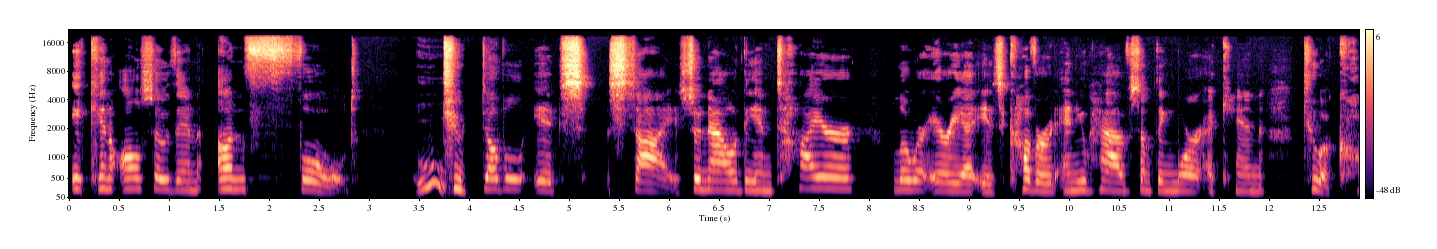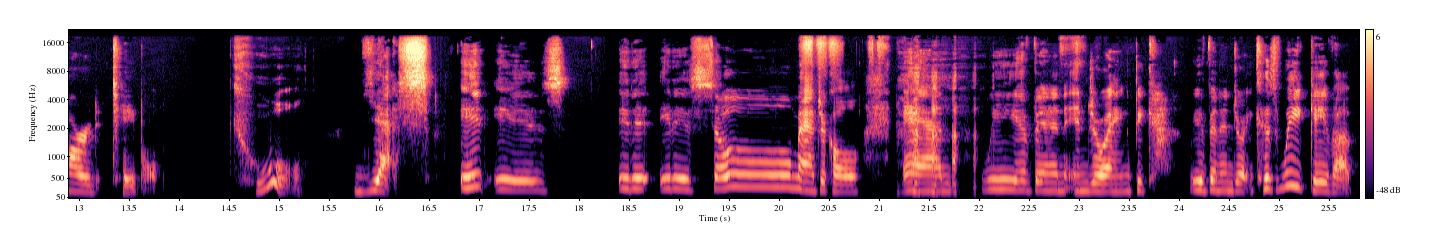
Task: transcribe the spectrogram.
it can also then unfold Ooh. to double its size. So now the entire lower area is covered and you have something more akin to a card table. Cool. Yes, It is it, it is so magical and we have been enjoying because we've been enjoying because we gave up.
